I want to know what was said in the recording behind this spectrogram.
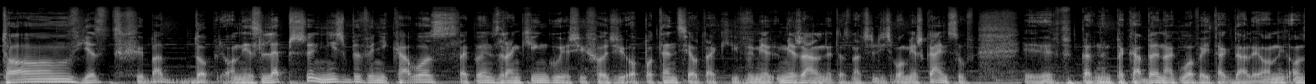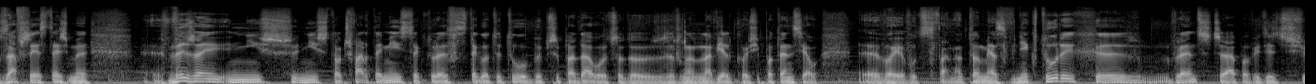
to jest chyba dobry. On jest lepszy niż by wynikało z, tak powiem, z rankingu, jeśli chodzi o potencjał taki wymierzalny, to znaczy liczbą mieszkańców, yy, pewnym PKB na głowę i tak dalej. On, on zawsze jesteśmy wyżej niż, niż to czwarte miejsce, które z tego tytułu by przypadało co do, ze względu na wielkość i potencjał e, województwa. Natomiast w niektórych e, wręcz trzeba powiedzieć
